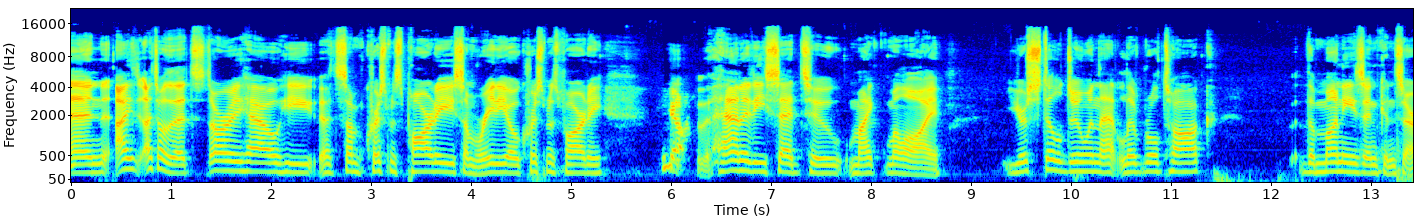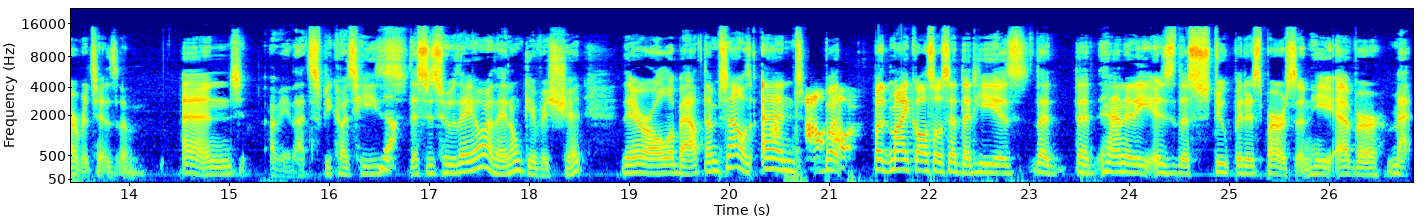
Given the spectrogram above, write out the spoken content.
and I I told that story how he at some Christmas party, some radio Christmas party, Yeah. Hannity said to Mike Malloy, "You're still doing that liberal talk. The money's in conservatism." And I mean, that's because he's Yeah. this is who they are. They don't give a shit. They're all about themselves. And I'll- but I'll- but Mike also said that he is that that Hannity is the stupidest person he ever met.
